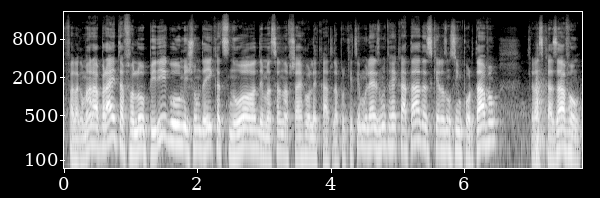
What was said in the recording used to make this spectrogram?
Fala Gamara, Braita falou perigo, Mishum Deikatsnuo, Demasan Nafshai Rolekatla, porque tem mulheres muito recatadas que elas não se importavam, que elas casavam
